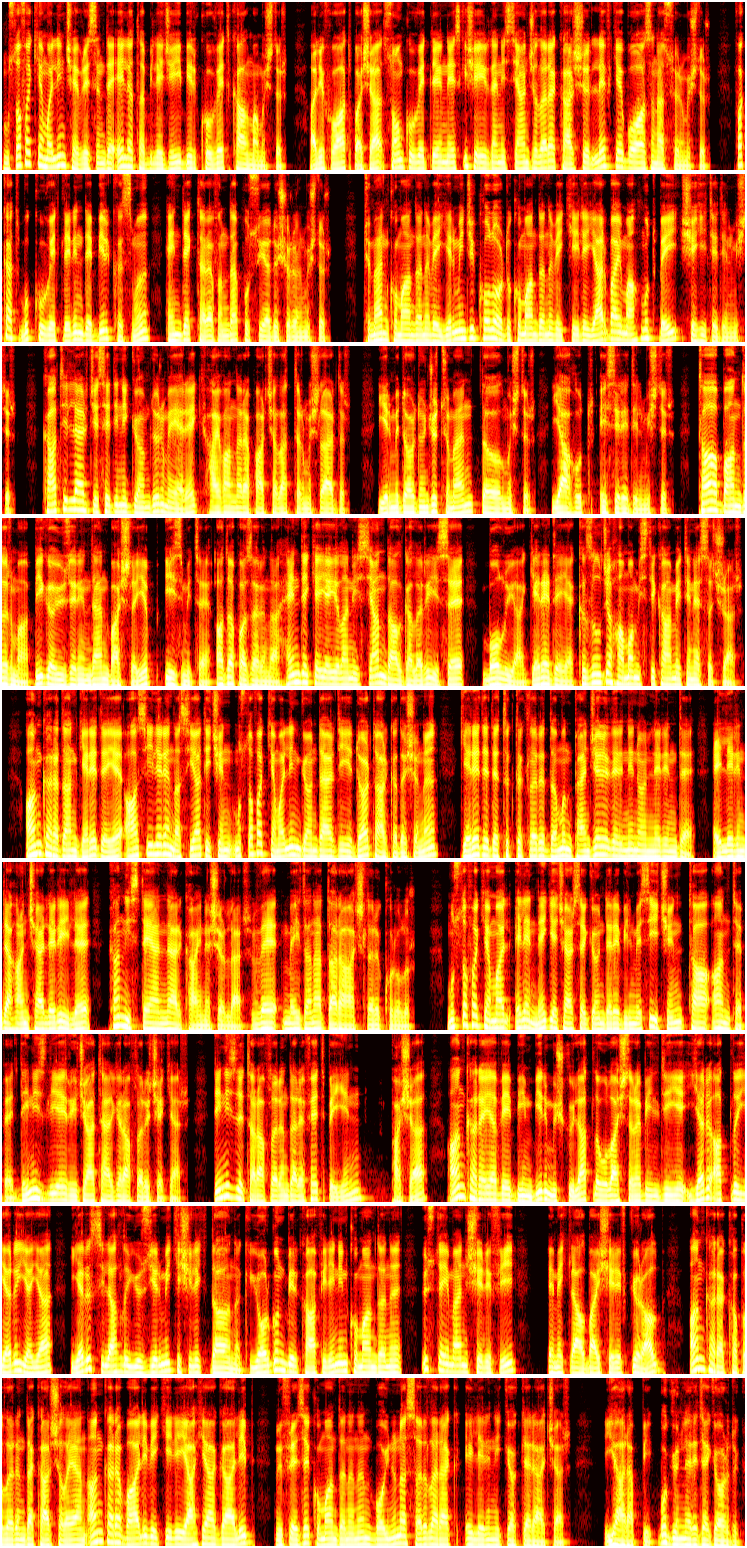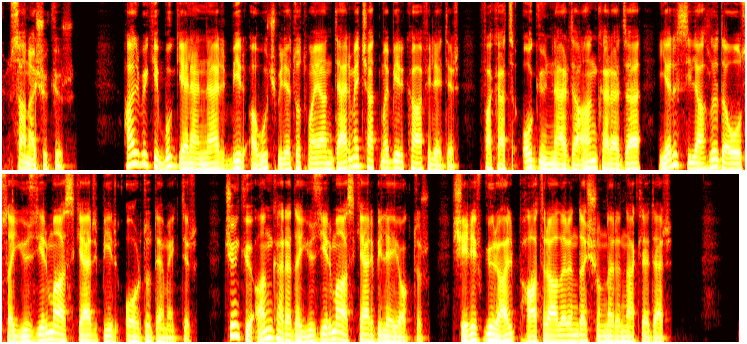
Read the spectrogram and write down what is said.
Mustafa Kemal'in çevresinde el atabileceği bir kuvvet kalmamıştır. Ali Fuat Paşa son kuvvetlerini Eskişehir'den isyancılara karşı Lefke boğazına sürmüştür. Fakat bu kuvvetlerin de bir kısmı Hendek tarafında pusuya düşürülmüştür. Tümen kumandanı ve 20. Kolordu kumandanı vekili Yarbay Mahmut Bey şehit edilmiştir. Katiller cesedini gömdürmeyerek hayvanlara parçalattırmışlardır. 24. tümen dağılmıştır yahut esir edilmiştir. Ta Bandırma, Biga üzerinden başlayıp İzmit'e, Adapazarı'na, Hendek'e yayılan isyan dalgaları ise Bolu'ya, Gerede'ye, Kızılcahamam istikametine sıçrar. Ankara'dan Gerede'ye asilere nasihat için Mustafa Kemal'in gönderdiği dört arkadaşını Gerede'de tıktıkları damın pencerelerinin önlerinde, ellerinde hançerleriyle kan isteyenler kaynaşırlar ve meydana dar ağaçları kurulur. Mustafa Kemal ele ne geçerse gönderebilmesi için ta Antep'e, Denizli'ye rica telgrafları çeker. Denizli taraflarında Refet Bey'in Paşa, Ankara'ya ve binbir müşkülatla ulaştırabildiği yarı atlı yarı yaya, yarı silahlı 120 kişilik dağınık, yorgun bir kafilenin kumandanı Üsteğmen Şerifi, emekli albay Şerif Güralp, Ankara kapılarında karşılayan Ankara Vali Vekili Yahya Galip, müfreze kumandanının boynuna sarılarak ellerini göklere açar. Ya Rabbi bu günleri de gördük, sana şükür. Halbuki bu gelenler bir avuç bile tutmayan derme çatma bir kafiledir. Fakat o günlerde Ankara'da yarı silahlı da olsa 120 asker bir ordu demektir. Çünkü Ankara'da 120 asker bile yoktur. Şerif Güralp hatıralarında şunları nakleder.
